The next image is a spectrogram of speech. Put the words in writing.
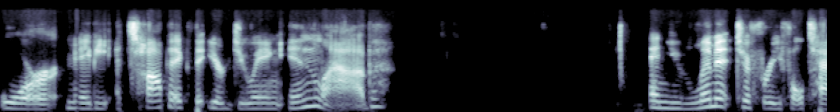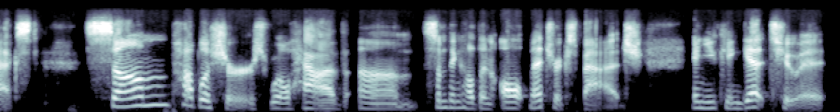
or maybe a topic that you're doing in lab, and you limit to free full text, some publishers will have um, something called an alt metrics badge, and you can get to it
